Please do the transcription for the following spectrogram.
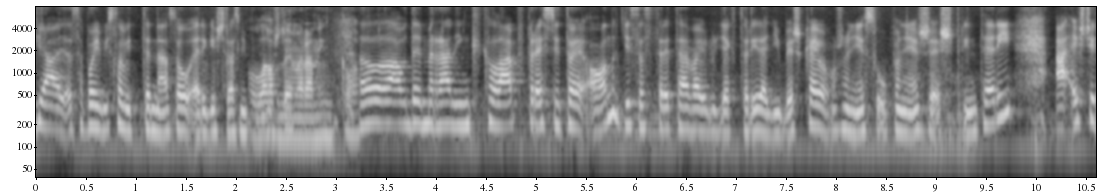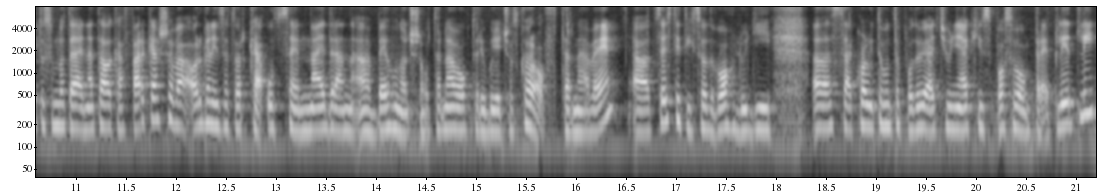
ja, ja sa bojím vysloviť ten názov, Erik ešte raz mi pomôžte. Loudem Running Club. Loudem Running Club, presne to je on, kde sa stretávajú ľudia, ktorí radi bežkajú, možno nie sú úplne že šprintery. A ešte tu som teda Natálka Farkašová, organizátorka UCM Najdran behu nočnou Trnavou, ktorý bude čoskoro v Trnave. Cesty týchto dvoch ľudí e, sa kvôli tomuto podujatiu nejakým spôsobom preplietli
